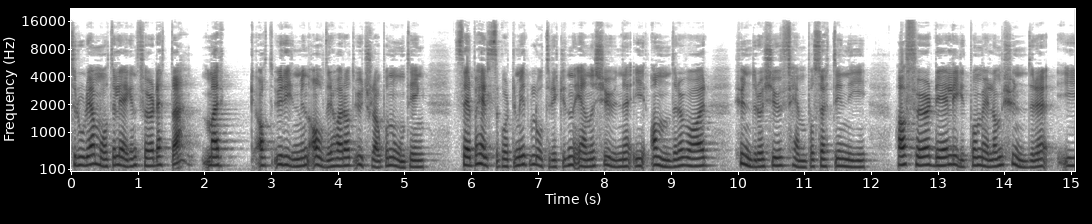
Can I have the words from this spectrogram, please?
Tror du jeg må til legen før dette? Merk at urinen min aldri har hatt utslag på noen ting. Ser på helsekortet mitt, blodtrykket den 21. i andre var 125 på 79. Har før det ligget på mellom 100 i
